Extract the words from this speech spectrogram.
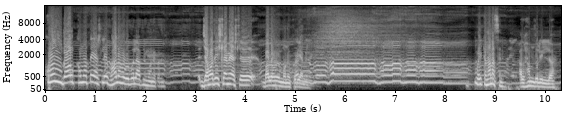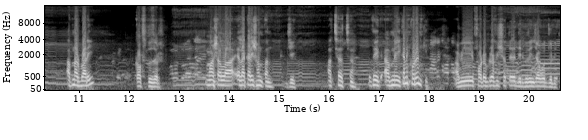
কোন দল ক্ষমতায় আসলে ভালো হবে বলে আপনি মনে করেন? জামাত ইসলামী আসলে ভালো হবে মনে করি আমি। ওই কেমন আছেন আলহামদুলিল্লাহ। আপনার বাড়ি? কক্সবাজার। মাশাল্লাহ এলাকারই সন্তান। জি। আচ্ছা আচ্ছা। আপনি এখানে করেন কি? আমি ফটোগ্রাফির সাথে দীর্ঘদিন যাবৎ জড়িত।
